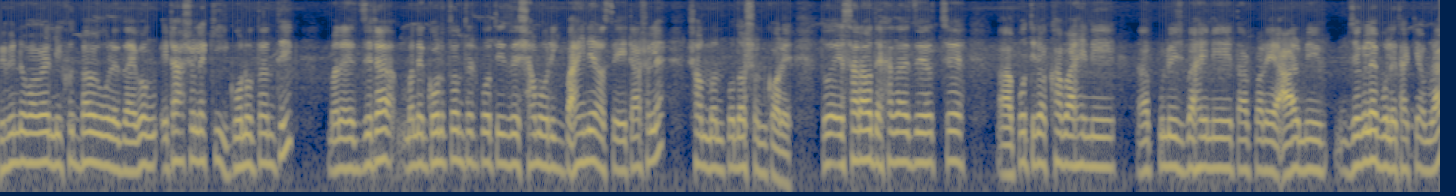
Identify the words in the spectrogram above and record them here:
বিভিন্নভাবে নিখুঁতভাবে উড়ে যায় এবং এটা আসলে কি? গণতান্ত্রিক মানে যেটা মানে গণতন্ত্রের প্রতি যে সামরিক বাহিনী আছে, এটা আসলে সম্মান প্রদর্শন করে। তো এছাড়াও দেখা যায় যে হচ্ছে প্রতিরক্ষা বাহিনী পুলিশ বাহিনী, তারপরে আর্মি যেগুলো বলে থাকি আমরা,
